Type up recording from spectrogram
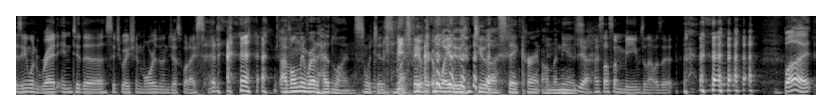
Has anyone read into the situation more than just what I said? I've only read headlines, which is my favorite way to to uh, stay current on the news. Yeah, I saw some memes and that was it. but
